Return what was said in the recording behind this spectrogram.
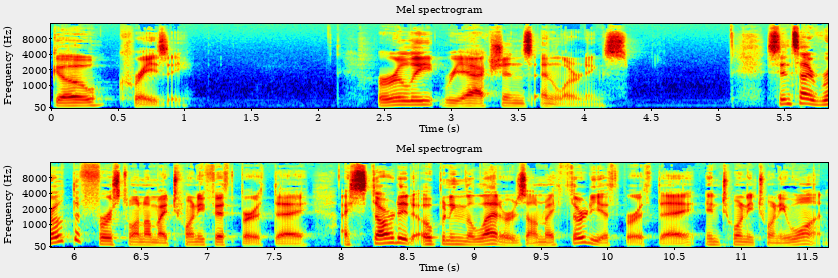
Go crazy. Early reactions and learnings. Since I wrote the first one on my 25th birthday, I started opening the letters on my 30th birthday in 2021.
